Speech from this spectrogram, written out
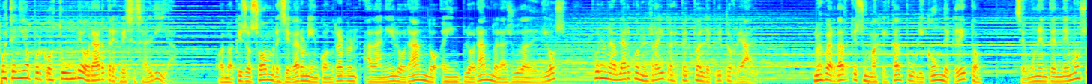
pues tenía por costumbre orar tres veces al día. Cuando aquellos hombres llegaron y encontraron a Daniel orando e implorando la ayuda de Dios, fueron a hablar con el rey respecto al decreto real. ¿No es verdad que su majestad publicó un decreto? Según entendemos,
